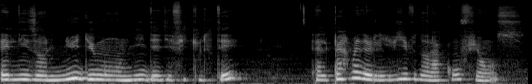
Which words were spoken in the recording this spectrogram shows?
elle n'isole ni du monde ni des difficultés, elle permet de les vivre dans la confiance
